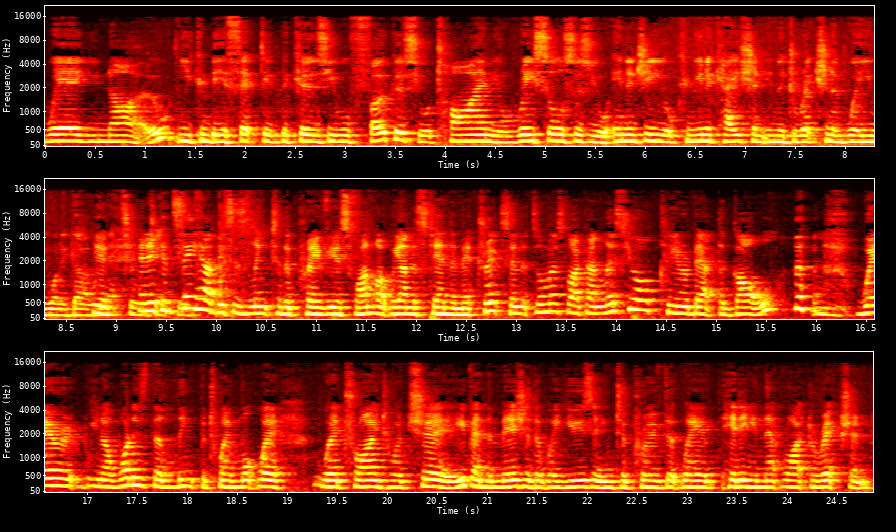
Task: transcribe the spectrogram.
where you know you can be effective because you will focus your time, your resources, your energy, your communication in the direction of where you want to go. Yeah. And, and you can see how this is linked to the previous one. Like we understand the metrics, and it's almost like unless you're clear about the goal, mm. where you know what is the link between what we're we're trying to achieve and the measure that we're using to prove that we're heading in that right direction,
